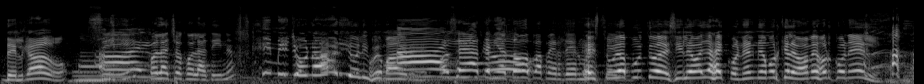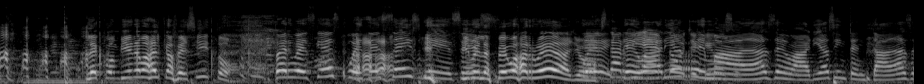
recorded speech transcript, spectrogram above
delgado Sí, con la chocolatina. y millonario, el hijo de madre. o sea, tenía todo para perder. Estuve a Marcelo. punto de decirle, váyase con él, mi amor, que le va mejor con él. le conviene más el cafecito. Pero es que después de seis meses. Y, me les pego a rueda yo. de, varias remadas, de varias intentadas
